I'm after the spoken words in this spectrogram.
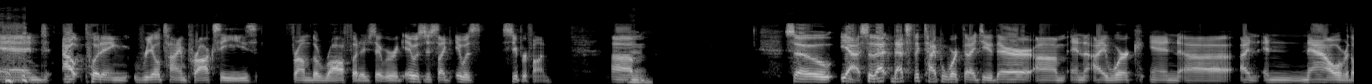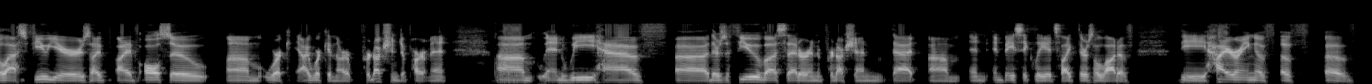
and outputting real time proxies from the raw footage that we were. It was just like it was super fun. Um. So yeah, so that that's the type of work that I do there, um, and I work in uh, and now over the last few years, I've I've also um, work I work in our production department, um, and we have uh, there's a few of us that are in the production that um, and and basically it's like there's a lot of the hiring of of of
